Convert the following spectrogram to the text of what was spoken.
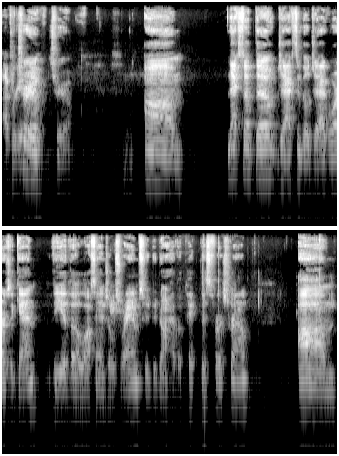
I forget. True, who. true. Um, next up, though, Jacksonville Jaguars again via the Los Angeles Rams, who do not have a pick this first round. Um,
